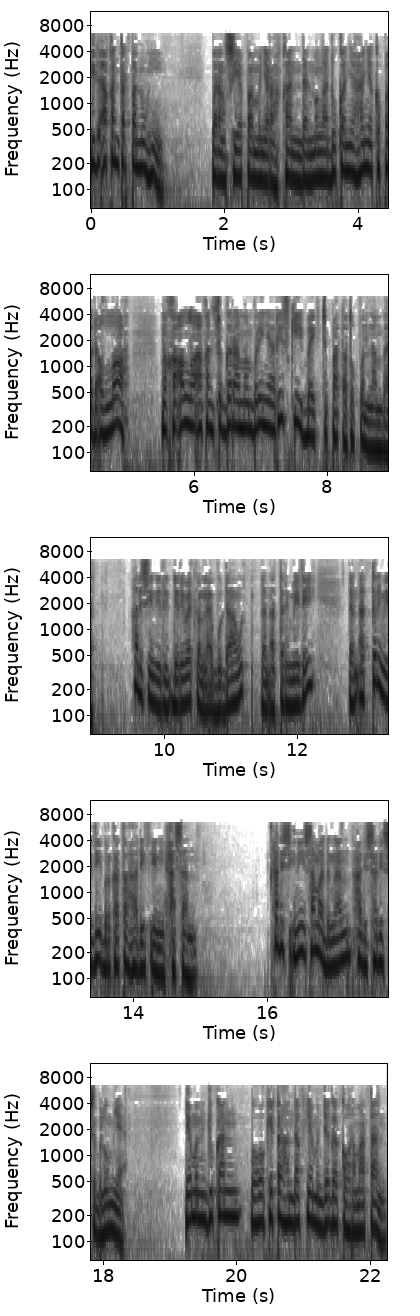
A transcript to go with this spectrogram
tidak akan terpenuhi. Barang siapa menyerahkan dan mengadukannya hanya kepada Allah, maka Allah akan segera memberinya rizki baik cepat ataupun lambat. Hadis ini diriwayatkan oleh Abu Daud dan At-Tirmidzi dan At-Tirmidzi berkata hadis ini hasan. Hadis ini sama dengan hadis-hadis sebelumnya yang menunjukkan bahwa kita hendaknya menjaga kehormatan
